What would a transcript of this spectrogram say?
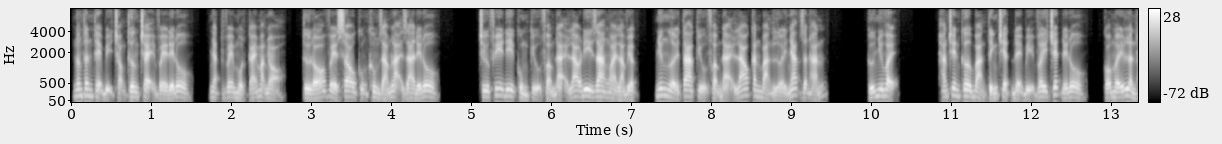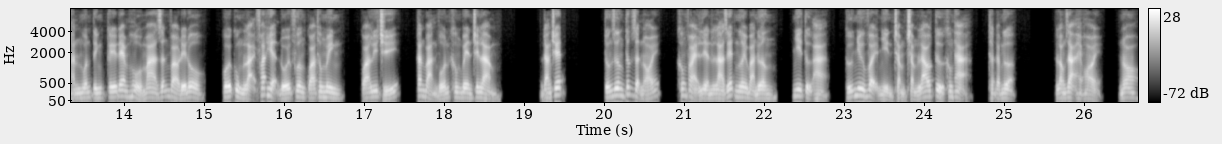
nâng thân thể bị trọng thương chạy về đế đô, nhặt về một cái mạng nhỏ, từ đó về sau cũng không dám lại ra đế đô. Trừ phi đi cùng cựu phẩm đại lao đi ra ngoài làm việc, nhưng người ta cựu phẩm đại lao căn bản lười nhác dẫn hắn. Cứ như vậy, hắn trên cơ bản tính triệt để bị vây chết đế đô, có mấy lần hắn muốn tính kế đem hổ ma dẫn vào đế đô, cuối cùng lại phát hiện đối phương quá thông minh, quá lý trí, căn bản vốn không bên trên làm. Đáng chết. Tướng dương tức giận nói không phải liền là giết ngươi bản đường nhi tử à cứ như vậy nhìn chằm chằm lao tử không thả, thật đạp ngựa. Lòng dạ hẹp hỏi, no.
